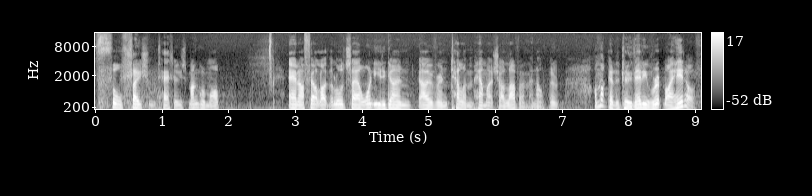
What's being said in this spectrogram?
full facial tattoos, mongrel mob. And I felt like the Lord say, I want you to go and, over and tell him how much I love him. And I, uh, I'm not going to do that. He'll rip my head off.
